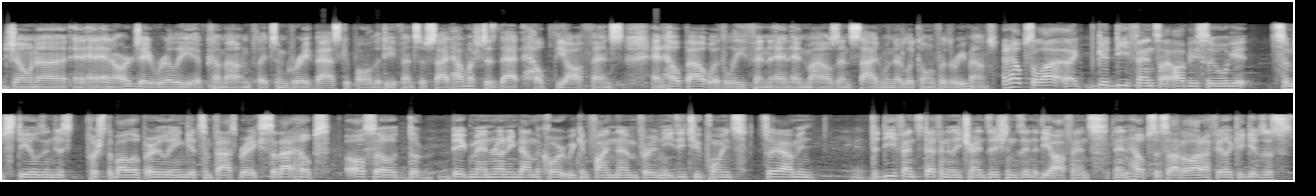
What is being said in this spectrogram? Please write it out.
Jonah, and, and, RJ really have come out and played some great basketball on the defensive side. How much does that help the offense and help out with Leaf and, and, and Miles inside when they're going for the rebounds? It helps a lot. Like good defense, obviously we'll get some steals and just push the ball up early and get some fast breaks. So that helps. Also, the big men running down the court, we can find them for an easy two points. So yeah, I mean, the defense definitely transitions into the offense and helps us out a lot. I feel like it gives us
